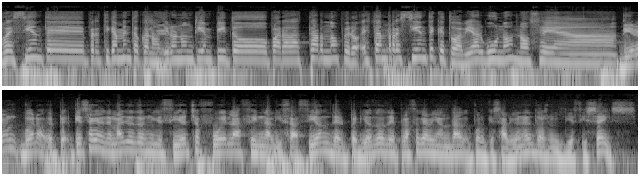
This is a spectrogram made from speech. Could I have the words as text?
reciente prácticamente, que nos Sí. dieron un tiempito para adaptarnos, pero es tan reciente que todavía algunos no se ha... Dieron, bueno, eh, pi- piensa que en el mayo de 2018 fue la finalización del periodo de plazo que habían dado, porque salió en el 2016.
